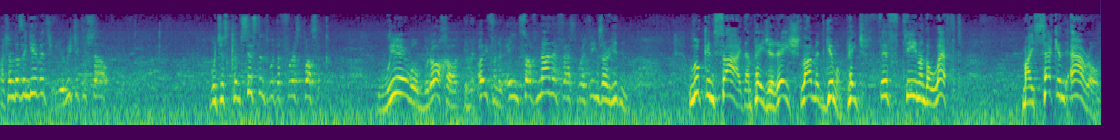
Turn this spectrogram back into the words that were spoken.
Hashem doesn't give it to you. You reach it yourself. Which is consistent with the first pasuk. Where will bracha in the oifen of Ein Sof manifest where things are hidden? Look inside on page Reish Lamed Gimel, page 15 on the left. My second arrow.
